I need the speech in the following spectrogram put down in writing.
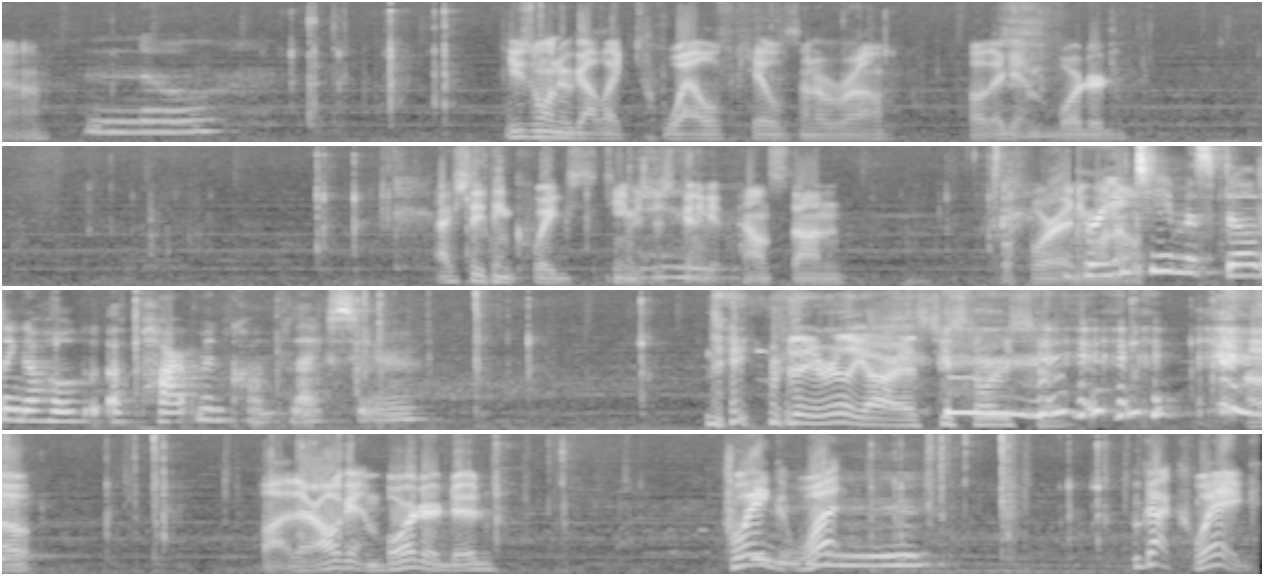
No. No. He's the one who got like 12 kills in a row. Oh, they're getting bordered. I actually think Quig's team is just gonna get pounced on before anyone Green else. team is building a whole apartment complex here. They, they really are. It's two stories. too. Oh. Oh, they're all getting bordered, dude. Quig, what? Mm. Who got Quig?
